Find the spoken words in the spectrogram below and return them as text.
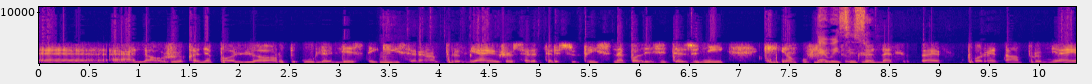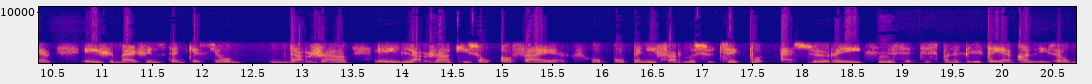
Euh, alors, je ne connais pas l'ordre ou la liste et qui mm. sera en première. Je serais très surpris si ce n'est pas les États-Unis qui ont ben fait oui, tout le nécessaire pour être en première. Et j'imagine que c'est une question d'argent et l'argent qu'ils ont offert aux compagnies pharmaceutiques pour assurer hmm. cette disponibilité avant les autres.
